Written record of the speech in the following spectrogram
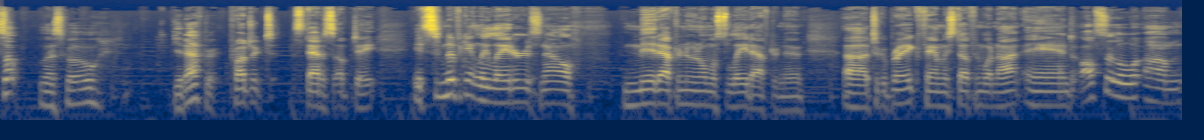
So let's go get after it. Project status update. It's significantly later. It's now mid-afternoon, almost late afternoon. Uh, took a break, family stuff and whatnot. And also um,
